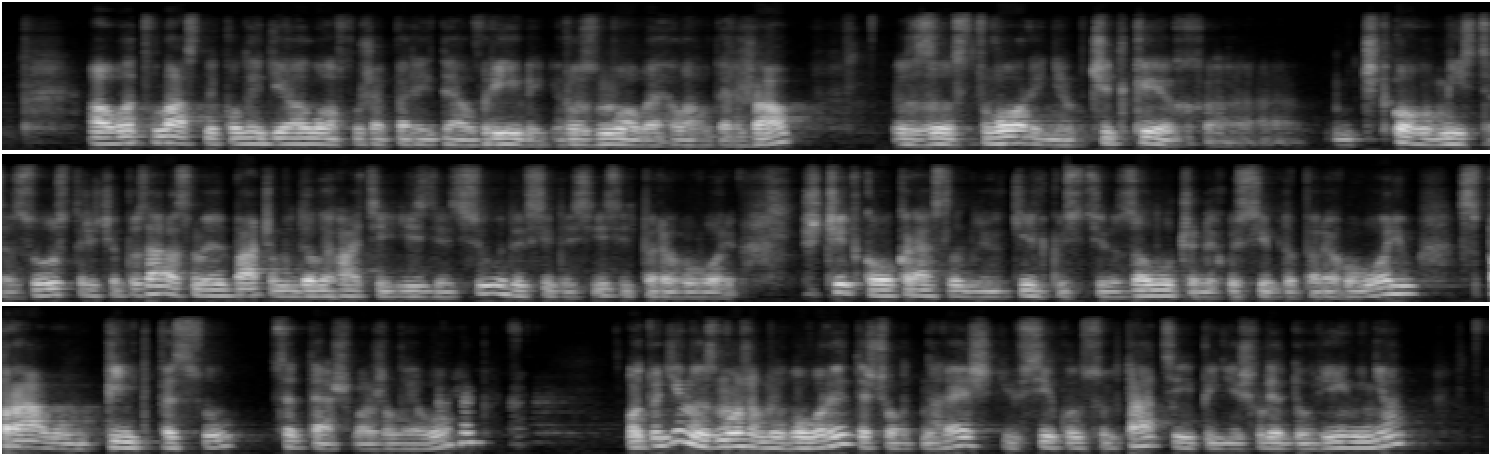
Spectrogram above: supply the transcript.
А от власне, коли діалог уже перейде в рівень розмови глав держав з створенням чітких. Чіткого місця зустрічі, бо зараз ми бачимо, делегації їздять всюди, всі десь їздять переговорів з чітко окресленою кількістю залучених осіб до переговорів, з правом підпису, це теж важливо. От тоді ми зможемо говорити, що от нарешті всі консультації підійшли до рівня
